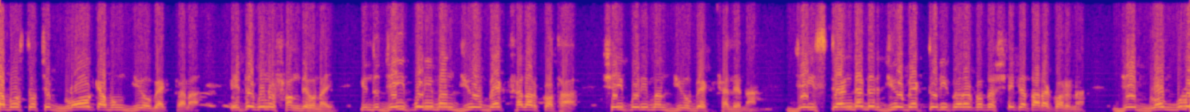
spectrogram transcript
ব্যবস্থা হচ্ছে ব্লক এবং জিও ব্যাগ ফেলা এতে কোনো সন্দেহ নাই। কিন্তু যেই পরিমাণ জিও ব্যাগ ফেলার কথা, সেই পরিমাণ জিও ব্যাগ ফেলে না। যেই স্ট্যান্ডার্ডের জিও ব্যাগ তৈরি করার কথা, সেটা তারা করে না। যে ব্লকগুলো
